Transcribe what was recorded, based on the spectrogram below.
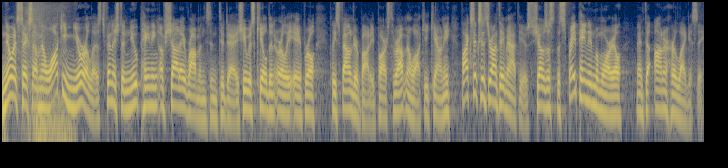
New at 6, a Milwaukee muralist finished a new painting of Sade Robinson today. She was killed in early April. Police found her body parts throughout Milwaukee County. Fox 6's Durante Matthews shows us the spray painted memorial meant to honor her legacy.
